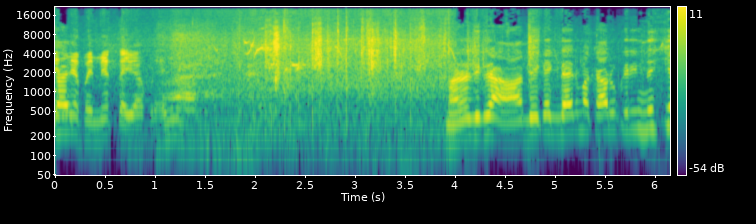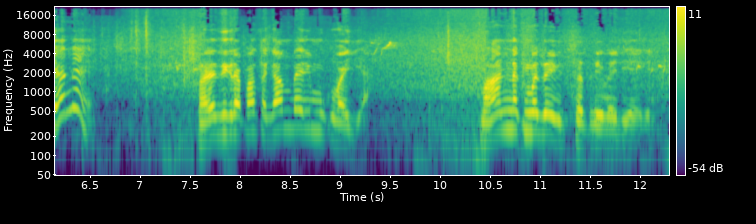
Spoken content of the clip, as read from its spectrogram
જાય ભાઈ મેકતા આપણે. મારા દીકરા આ બે કંઈક ડાયરમાં કારું કરીને નથી ગયા ને? મારા દીકરા પાસે ગામબારી મૂકવાઈ ગયા. માનક મજા છત્રી વાળી આવી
